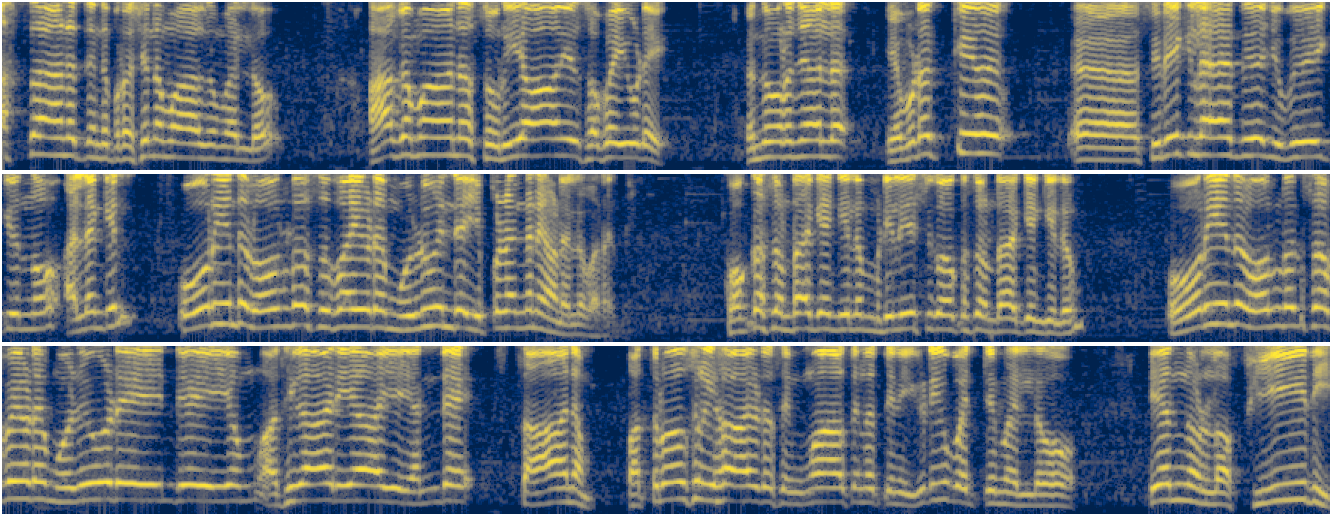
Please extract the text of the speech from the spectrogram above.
ആസ്ഥാനത്തിന്റെ പ്രശ്നമാകുമല്ലോ. ആഗമാന സുറിയാനി സഭയുടെ എന്ന് പറഞ്ഞാൽ എവിടൊക്കെ സിറിയക് ലാംഗ്വേജ് ഉപയോഗിക്കുന്നു അല്ലെങ്കിൽ ഓറിയന്റൽ ഓർത്തഡോക്സ് സഭയുടെ മുഴുവന്റെ ഇപ്പോഴങ്ങനെയാണല്ലോ പറയുന്നത്? കോക്കസ് ഉണ്ടാക്കിയെങ്കിലും മിഡിൽ ഈസ്റ്റ് കോക്കസ് ഉണ്ടാക്കിയെങ്കിലും ഓറിയന്റൽ ഓർത്തഡോക്സ് സഭയുടെ മുഴുവന്റെയും അധികാരിയായ എന്റെ സ്ഥാനം പത്രോസ്ലിഹായുടെ സിംഹാസനത്തിന് ഇടിവ് പറ്റുമല്ലോ എന്നുള്ള ഭീതി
